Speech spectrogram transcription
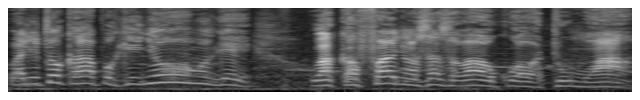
walitoka hapo kinyonge, wakafanywa sasa wao kuwa watumwa,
